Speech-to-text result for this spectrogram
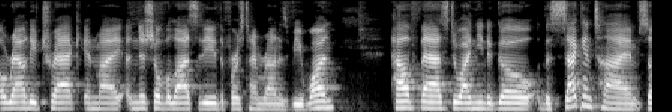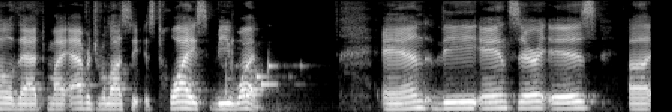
around a track and my initial velocity the first time around is v1, how fast do I need to go the second time so that my average velocity is twice v1? And the answer is uh,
